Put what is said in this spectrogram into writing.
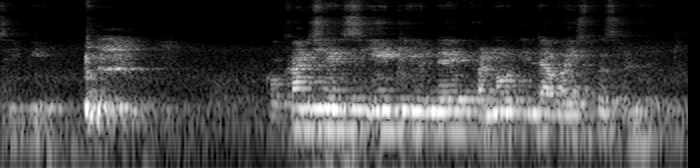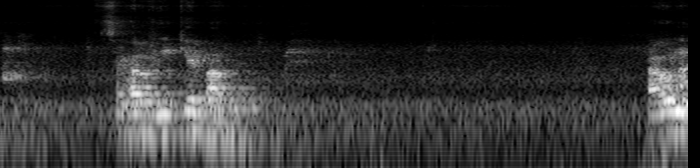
C P I. Kokkanisseri C I T യുവിന്റെ കണ്ണൂർ ജില്ലാ വൈസ് പ്രസിഡന്റ് സഹ V K Baburaj. Town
